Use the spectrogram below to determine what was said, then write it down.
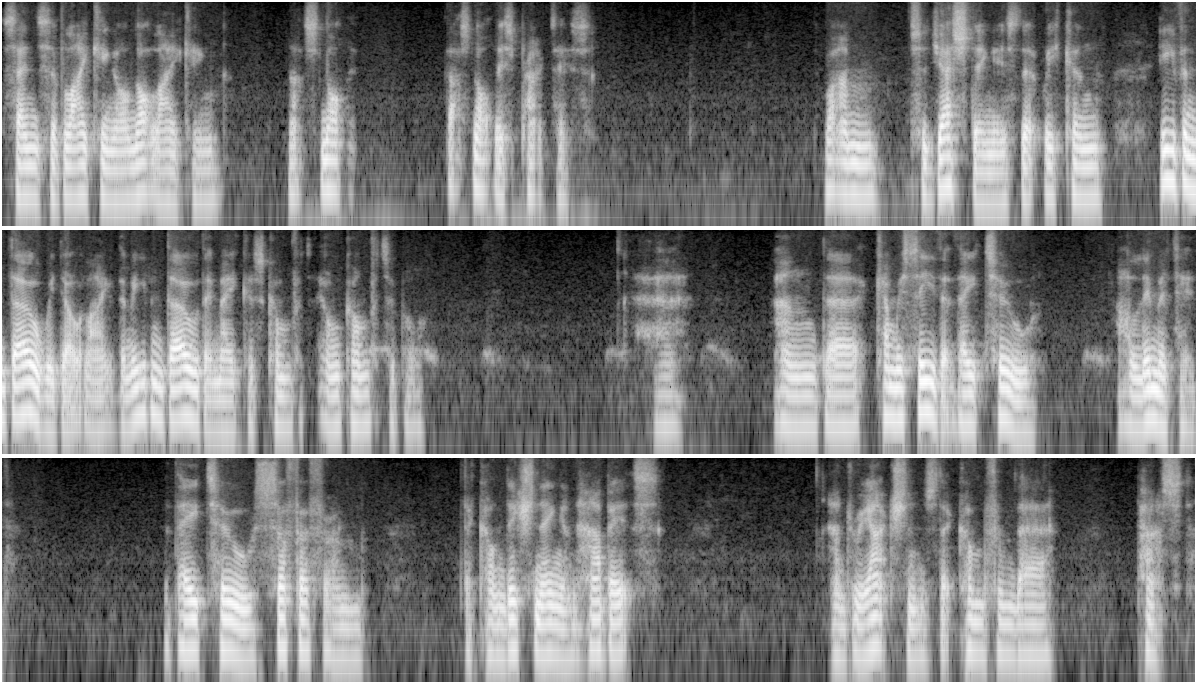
sense of liking or not liking. That's not that's not this practice. What I'm suggesting is that we can, even though we don't like them, even though they make us comfort, uncomfortable, uh, and uh, can we see that they too are limited? They too suffer from the conditioning and habits and reactions that come from their past.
